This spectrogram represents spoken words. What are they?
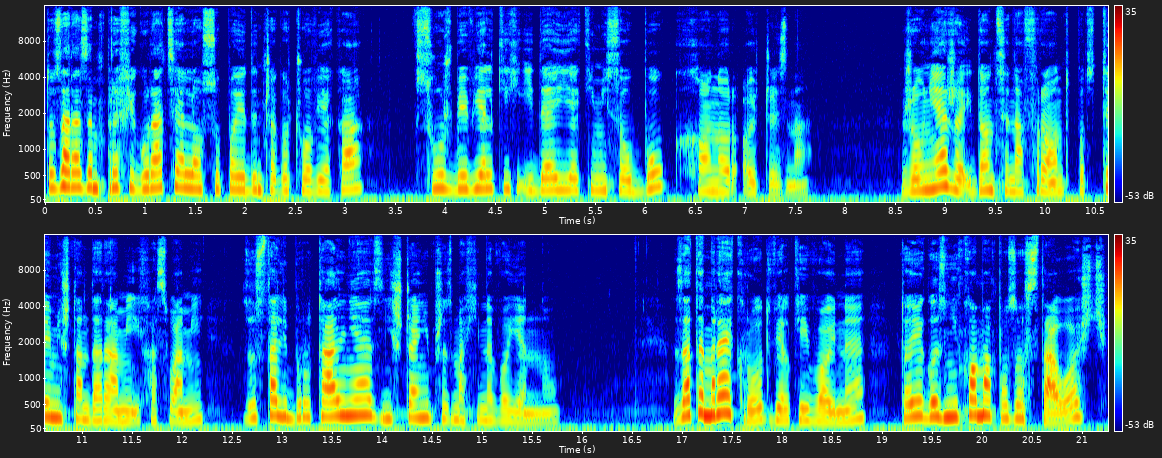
to zarazem prefiguracja losu pojedynczego człowieka w służbie wielkich idei, jakimi są Bóg, honor, ojczyzna. Żołnierze idący na front pod tymi sztandarami i hasłami zostali brutalnie zniszczeni przez machinę wojenną. Zatem rekrut Wielkiej Wojny to jego znikoma pozostałość,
